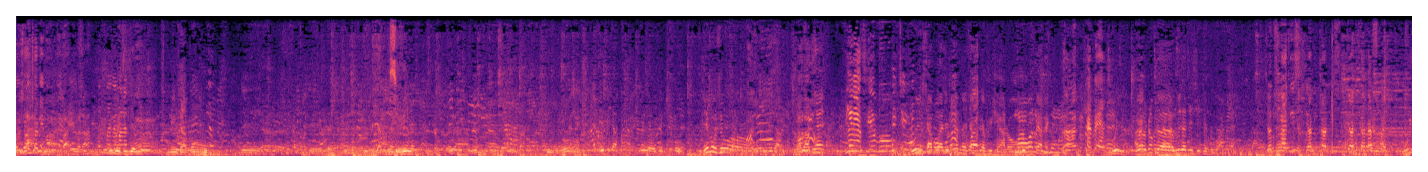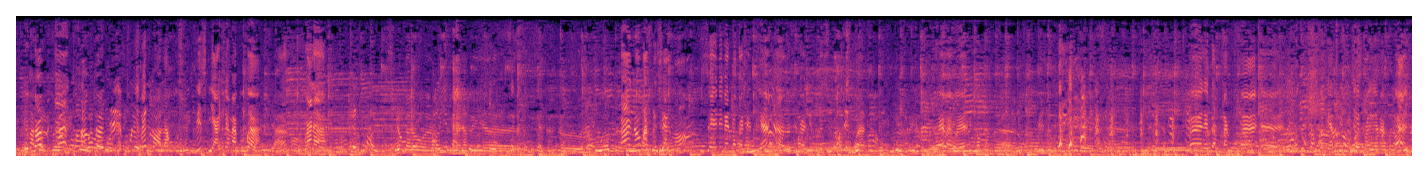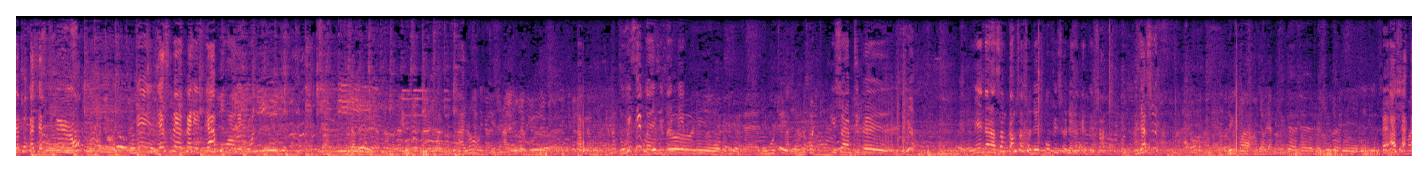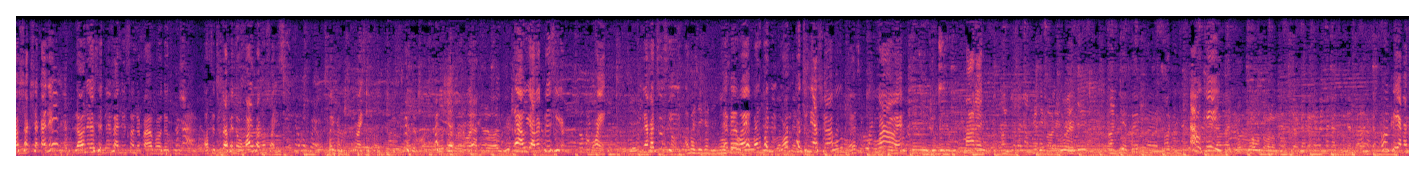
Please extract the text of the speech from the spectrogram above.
Voilà. Plus précisément, nous avons des, euh, des, des, bonjour. Ça va bien? Bien, merci et vous? Oui, ça va aller bien, mais ça va plus cher. Alors, on va faire avec. Ah, Tout à fait. Oui. Alors, donc, euh, vous c'est pourquoi? Je suis là d'ici, j'habite là d'ici, j'habite à la semaine. Et comme nous sommes venus pour l'événement, la poursuite qui arrive à Macouba. Voilà. Donc, alors, euh, vous avez euh, quelqu'un de Ah non, pas spécialement. men di men nan kache diyan, ah, yo se kache pou yon supote kwa. Ouè, ouè, ouè. Le tap makouba, euh, je trouve que c'est plus long, mais j'espère que les gars pourront répondre. Vous savez, à Londres, c'est un appel de... Euh, ah bon? Oui, c'est vrai, c'est vrai. Mais les, montées. Ils sont un petit peu durs. Mais dans l'ensemble, comme ça, ce sont des professionnels en quelque sorte. J'assure. Dites-moi, vous avez l'habitude de, suivre les, Euh, À chaque, à chaque, chaque année, là on est resté deux années sans ne pas avoir de course. Alors c'est tout à fait normal que l'on soit ici. Oui. Ah oui, avec plaisir. Oui. Il n'y a pas de souci. Ah ben c'est gentil, Eh bien, ouais, bonne, bonne continuation à vous. Merci beaucoup. Ouais, ouais. Marlène. En Ah, ok. Ok, il n'y a pas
